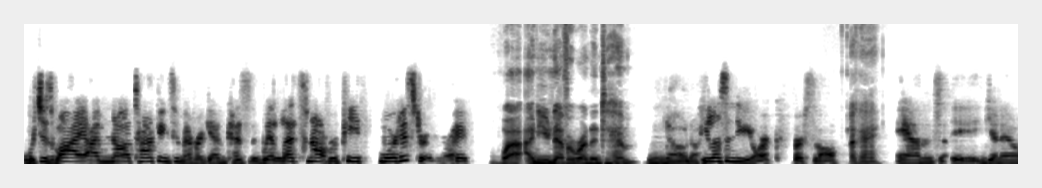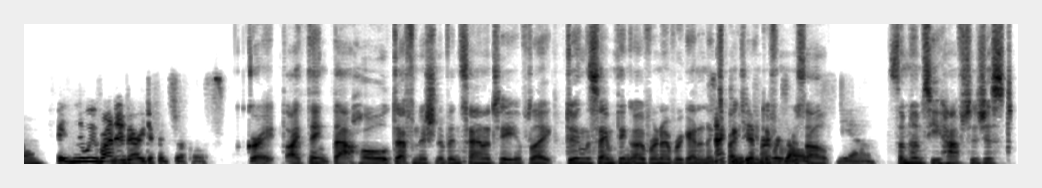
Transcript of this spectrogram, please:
which is why I'm not talking to him ever again because well, let's not repeat more history, right? Wow. And you never run into him? No, no. He lives in New York, first of all. Okay. And, eh, you know, we run in very different circles. Great. I think that whole definition of insanity of like doing the same thing over and over again and Expecting expecting a different different results. result. Yeah. Sometimes you have to just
